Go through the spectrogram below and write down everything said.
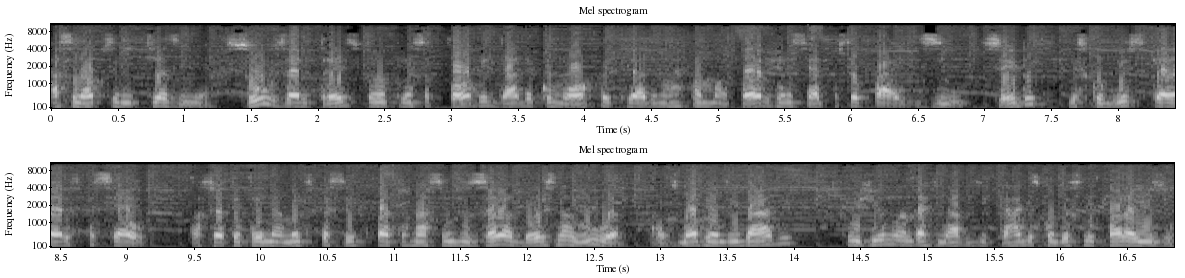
a sinopse de tiazinha. Sul 013 foi uma criança pobre dada como órfã e criada num reformatório gerenciado por seu pai, Zio. Cedo, descobriu-se que ela era especial. Passou a ter treinamento específico para tornar-se um dos zeladores na Lua. Aos 9 anos de idade, fugiu numa das naves de carga e escondeu-se no paraíso,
